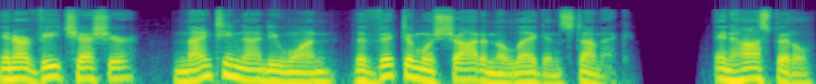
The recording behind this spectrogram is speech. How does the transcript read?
In R. v. Cheshire, 1991, the victim was shot in the leg and stomach. In hospital,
